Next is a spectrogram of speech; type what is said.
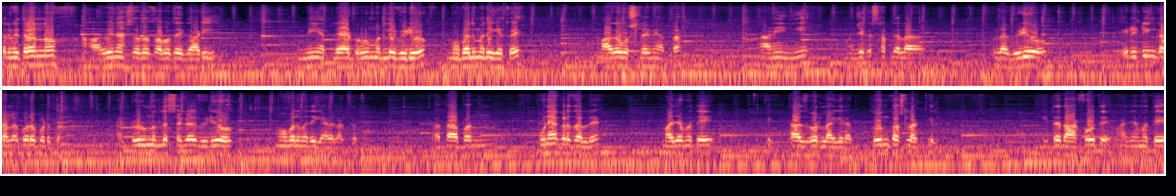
तर मित्रांनो अविनाश दादा चालवत आहे गाडी. मी आपल्या ड्रोनमधले व्हिडिओ मोबाईलमध्ये घेतोय. मागं बसलोय मी आता. आणि म्हणजे कसं आपल्याला आपला व्हिडिओ एडिटिंग करायला बरं पडतं. आणि ड्रोनमधलं सगळं व्हिडिओ मोबाईलमध्ये घ्यावे लागतात. आता आपण पुण्याकडे चाललो आहे माझ्या मते एक तासभर लागेल दोन तास लागतील. इथं दाखवते माझ्या मते.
